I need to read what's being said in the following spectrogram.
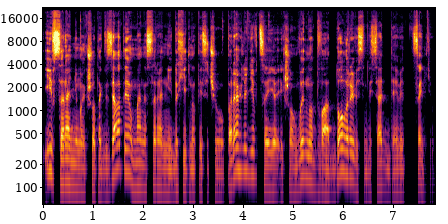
І в середньому, якщо так взяти, в мене середній дохід на 1000 переглядів, це є, якщо вам видно, 2 долари 89 центів.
